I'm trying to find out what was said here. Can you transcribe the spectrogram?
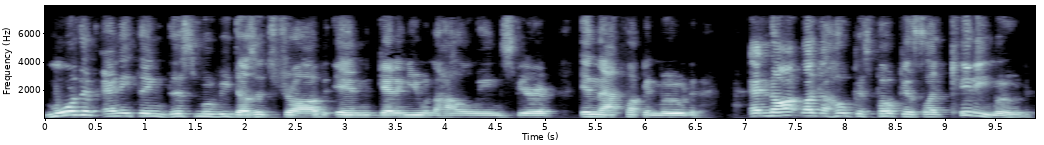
more than anything, this movie does its job in getting you in the Halloween spirit, in that fucking mood. and not like a hocus pocus like kitty mood.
